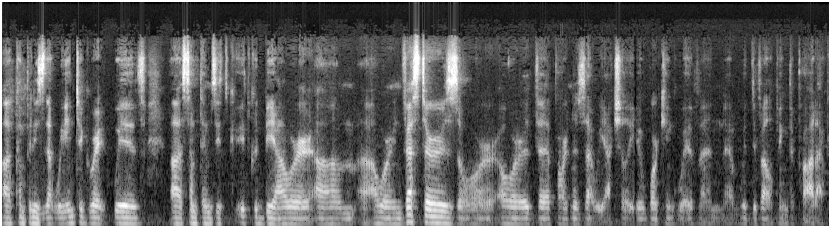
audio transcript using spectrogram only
uh, companies that we integrate with. Uh, sometimes it, it could be our um, our investors or or the partners that we actually are working with and uh, with developing the product.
